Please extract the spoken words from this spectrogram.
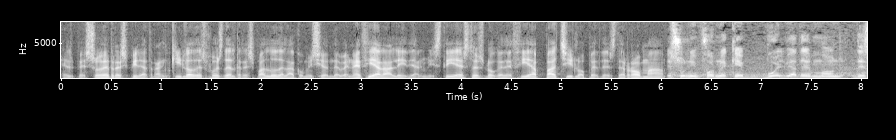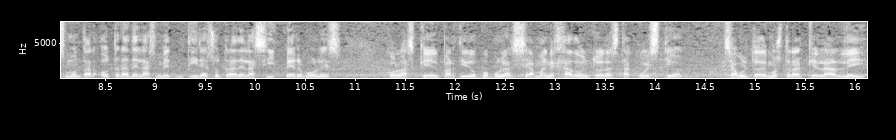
el PSOE respira tranquilo después del respaldo de la Comisión de Venecia a la ley de amnistía. Esto es lo que decía Pachi López desde Roma. Es un informe que vuelve a desmontar otra de las mentiras, otra de las hipérboles con las que el Partido Popular se ha manejado en toda esta Se ha vuelto a demostrar que la ley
